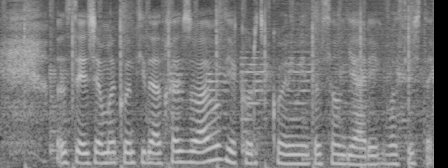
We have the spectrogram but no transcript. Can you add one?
ou seja, é uma quantidade razoável de acordo com a alimentação diária que vocês têm.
